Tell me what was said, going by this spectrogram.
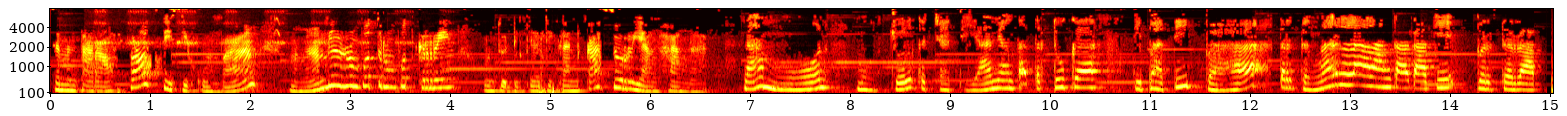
Sementara Frosty si kumbang mengambil rumput-rumput kering untuk dijadikan kasur yang hangat. Namun muncul kejadian yang tak terduga. Tiba-tiba terdengarlah langkah kaki berderap.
